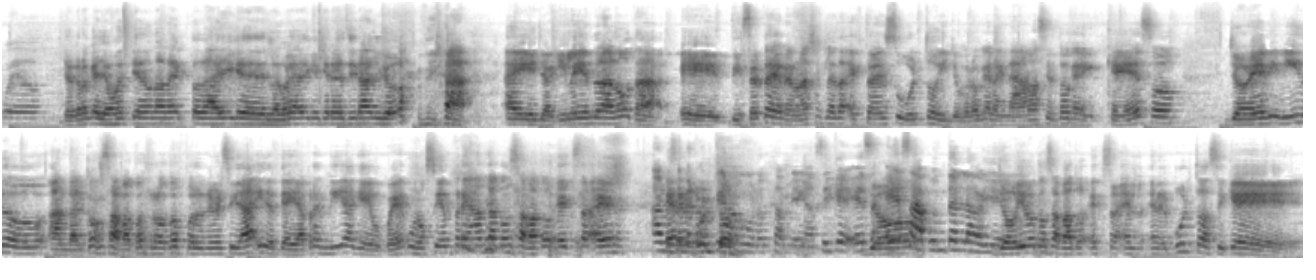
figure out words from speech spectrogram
puedo. Yo creo que yo me entiendo una anécdota ahí que le voy a decir que quiere decir algo. Mira, eh, yo aquí leyendo la nota, eh, dice tener una chancleta extra en su bulto y yo creo que no hay nada más cierto que, que eso. Yo he vivido andar con zapatos rotos por la universidad y desde ahí aprendí a que pues, uno siempre anda con zapatos extra en, A mí en se me bulto. rompieron unos también, así que esa, Yo- esa apúntenla bien. Yo vivo con zapatos extra en, en el bulto, así que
